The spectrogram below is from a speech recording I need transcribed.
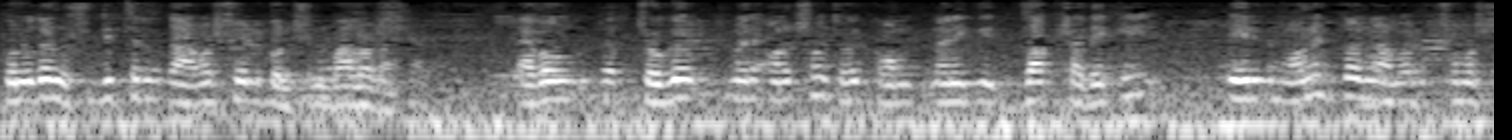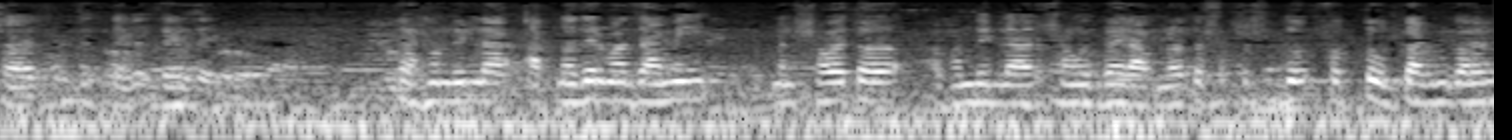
কোনো ধরনের ওষুধ দিচ্ছে না আমার শরীর কন্ডিশন ভালো না। এবং চোখের মানে অনেক সময় চোখে কম মানে কি ঝাপসা দেখি এরকম অনেক ধরনের আমার সমস্যা দেখা- যায়। তো আলহামদুলিল্লাহ আপনাদের মাঝে আমি মানে সবাই তো আলহামদুলিল্লাহ সামুদ ভাইরা, আপনারা তো সত্য শুদ্ধ সত্য উদ্ঘাটন করেন।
